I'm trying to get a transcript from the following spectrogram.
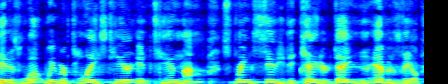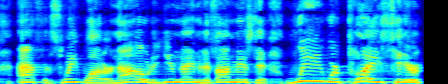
It is what we were placed here in 10 Mile, Spring City, Decatur, Dayton, Evansville, Athens, Sweetwater, Niota, you name it. If I missed it, we were placed here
